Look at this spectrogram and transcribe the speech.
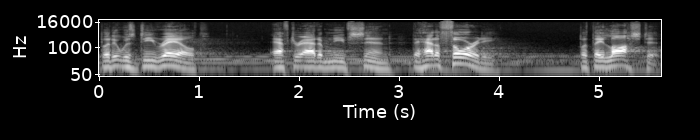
but it was derailed after Adam and Eve sinned. They had authority, but they lost it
